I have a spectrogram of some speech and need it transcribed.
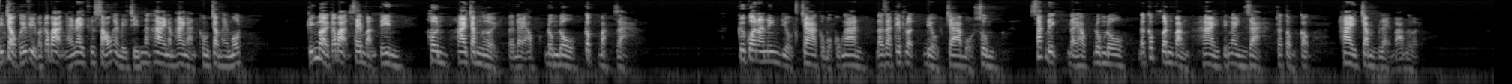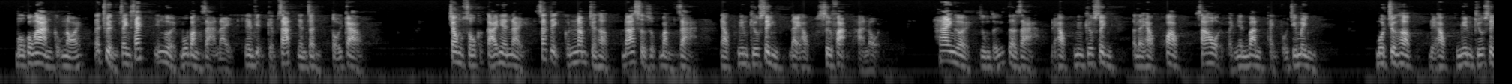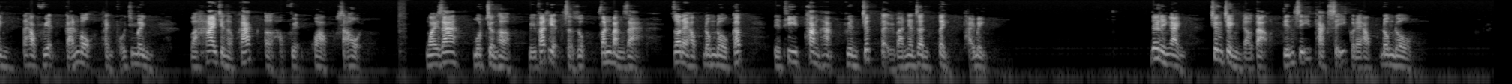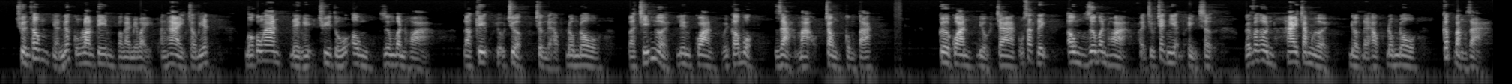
Kính chào quý vị và các bạn ngày nay thứ 6 ngày 19 tháng 2 năm 2021. Kính mời các bạn xem bản tin hơn 200 người tại Đại học Đông Đô cấp bằng giả. Cơ quan an ninh điều tra của Bộ Công an đã ra kết luận điều tra bổ sung, xác định Đại học Đông Đô đã cấp văn bằng 2 tiếng Anh giả cho tổng cộng 203 người. Bộ Công an cũng nói đã chuyển danh sách những người mua bằng giả này lên Viện Kiểm sát Nhân dân tối cao. Trong số các cá nhân này, xác định có 5 trường hợp đã sử dụng bằng giả Đại học Nghiên cứu sinh Đại học Sư phạm Hà Nội. Hai người dùng giấy tờ giả Đại học Nghiên cứu sinh ở Đại học Khoa học Xã hội và Nhân văn Thành phố Hồ Chí Minh. Một trường hợp để học nghiên cứu sinh tại Học viện Cán bộ Thành phố Hồ Chí Minh và hai trường hợp khác ở Học viện Khoa học Xã hội. Ngoài ra, một trường hợp bị phát hiện sử dụng văn bằng giả do Đại học Đông Đô cấp để thi thăng hạng viên chức tại Ủy ban Nhân dân tỉnh Thái Bình. Đây là hình ảnh chương trình đào tạo tiến sĩ thạc sĩ của Đại học Đông Đô. Truyền thông nhà nước cũng loan tin vào ngày 17 tháng 2 cho biết, Bộ Công an đề nghị truy tố ông Dương Văn Hòa là cựu hiệu trưởng trường Đại học Đông Đô và 9 người liên quan với cáo buộc giả mạo trong công tác. Cơ quan điều tra cũng xác định ông Dương Văn Hòa phải chịu trách nhiệm hình sự đối với hơn 200 người được Đại học Đông Đô cấp bằng giả.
